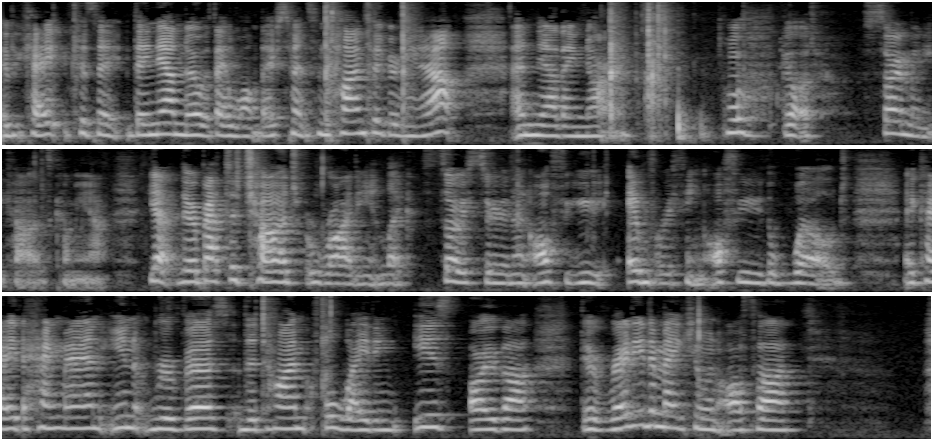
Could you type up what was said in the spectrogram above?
Okay, because they, they now know what they want. They've spent some time figuring it out and now they know. Oh, God. So many cards coming out. Yeah, they're about to charge right in. Like, so soon and offer you everything, offer you the world. Okay, the hangman in reverse, the time for waiting is over. They're ready to make you an offer.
